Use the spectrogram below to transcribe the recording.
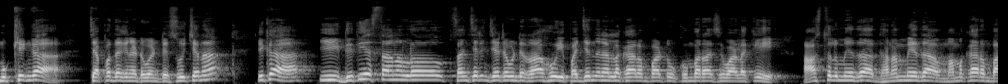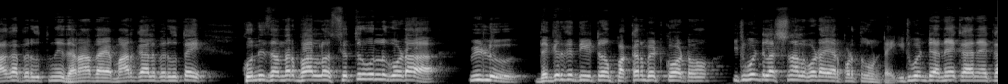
ముఖ్యంగా చెప్పదగినటువంటి సూచన. ఇక ఈ ద్వితీయ స్థానంలో సంచరించేటువంటి రాహు ఈ పద్దెనిమిది నెలల కాలం పాటు కుంభరాశి వాళ్ళకి ఆస్తుల మీద ధనం మీద మమకారం బాగా పెరుగుతుంది. ధనాదాయ మార్గాలు పెరుగుతాయి. కొన్ని సందర్భాల్లో శత్రువులను కూడా వీళ్ళు దగ్గరికి తీయటం పక్కన పెట్టుకోవటం ఇటువంటి లక్షణాలు కూడా ఏర్పడుతూ ఉంటాయి. ఇటువంటి అనేక అనేక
